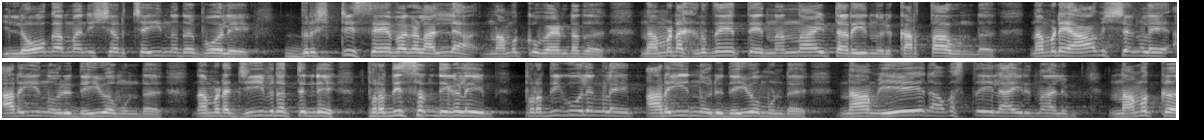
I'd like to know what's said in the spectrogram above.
ലോക മനുഷ്യർ ചെയ്യുന്നത് പോലെ ദൃഷ്ടി സേവകളല്ല നമുക്ക് വേണ്ടത്. നമ്മുടെ ഹൃദയത്തെ നന്നായിട്ട് അറിയുന്ന ഒരു കർത്താവുണ്ട്. നമ്മുടെ ആവശ്യങ്ങളെ അറിയുന്ന ഒരു ദൈവമുണ്ട്. നമ്മുടെ ജീവിതത്തിന്റെ പ്രതിസന്ധികളെയും പ്രതികൂലങ്ങളെയും അറിയുന്ന ഒരു ദൈവമുണ്ട്. നാം ഏതവസ്ഥയിലായിരുന്നാലും നമുക്ക്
